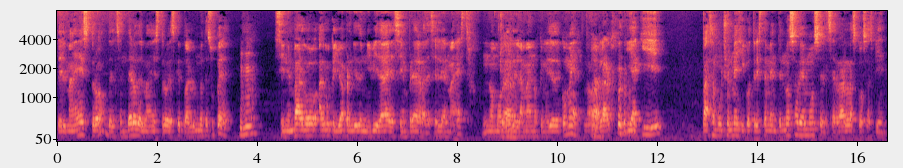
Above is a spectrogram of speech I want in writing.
del maestro, del sendero del maestro, es que tu alumno te supere. Sin embargo, algo que yo he aprendido en mi vida es siempre agradecerle al maestro, no morderle Claro. la mano que me dio de comer, ¿no? Claro. Y aquí pasa mucho en México, tristemente, no sabemos el cerrar las cosas bien.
